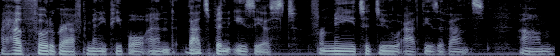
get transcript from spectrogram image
I have photographed many people, and that's been easiest for me to do at these events. Um,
